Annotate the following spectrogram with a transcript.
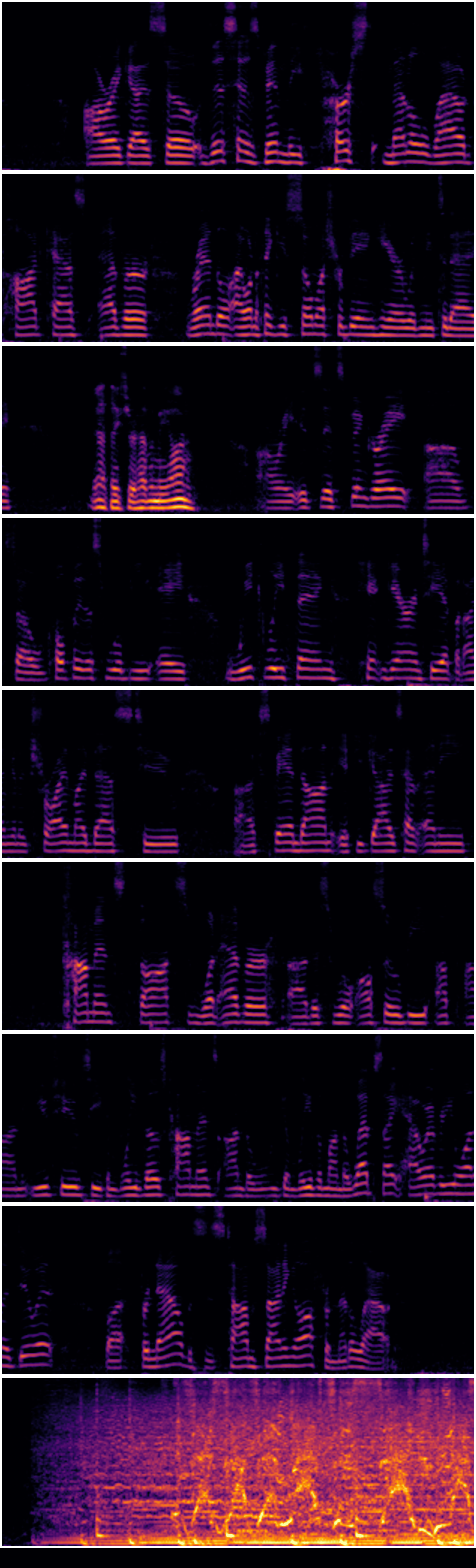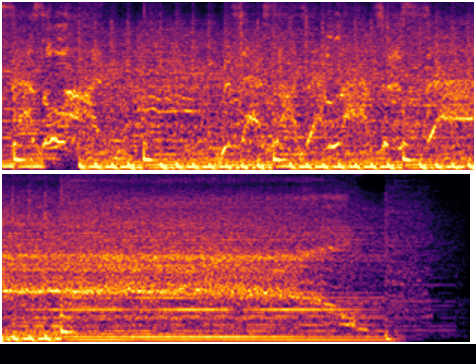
All right, guys. So this has been the first Metal Loud podcast ever. Randall, I want to thank you so much for being here with me today. Yeah, thanks for having me on. All right, it's it's been great. Uh, so hopefully this will be a weekly thing. Can't guarantee it, but I'm gonna try my best to uh, expand on. If you guys have any comments, thoughts, whatever, uh, this will also be up on YouTube, so you can leave those comments on the. We can leave them on the website, however you want to do it. But for now, this is Tom signing off from Metal Loud. to say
